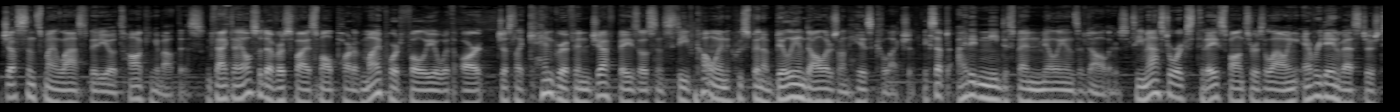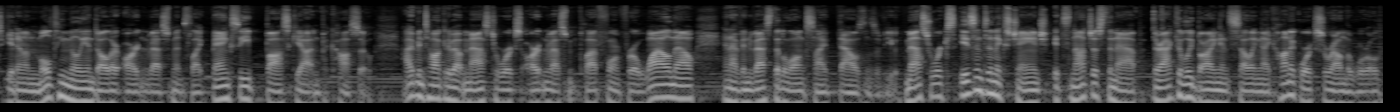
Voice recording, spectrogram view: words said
just since my last video talking about this. In fact, I also diversify a small part of my portfolio with art, just like Ken Griffin, Jeff Bezos, and Steve Cohen, who spent a billion dollars on his collection. Except I didn't need to spend millions of dollars. See, Masterworks, today's sponsor, is allowing everyday investors to get in on multi multi-million dollar art investments like Banksy, Basquiat, and Picasso. I've been talking about Masterworks art investment platform for a while now, and I've invested alongside thousands of you. Masterworks isn't an exchange, it's not just an app, they're actively buying and selling iconic works around the world,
